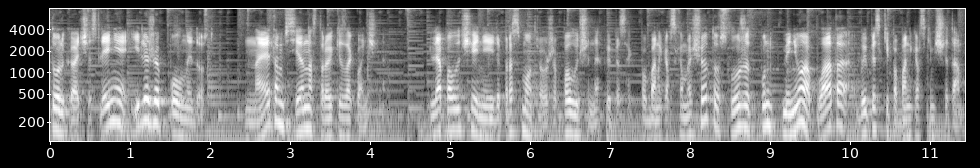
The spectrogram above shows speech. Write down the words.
только отчисления или же полный доступ. На этом все настройки закончены. Для получения или просмотра уже полученных выписок по банковскому счету служит пункт меню «Оплата выписки по банковским счетам».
